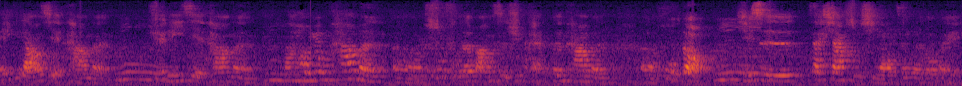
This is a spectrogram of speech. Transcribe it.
哎，了解他们，嗯，去理解他们，嗯，然后用他们，呃，舒服的方式去看跟他们，呃，互动，嗯，其实，在相处起来，真的都会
